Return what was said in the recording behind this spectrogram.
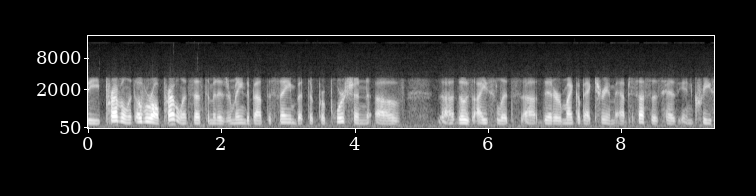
the prevalent overall prevalence estimate has remained about the same, but the proportion of uh, those isolates uh, that are Mycobacterium abscessus has increased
